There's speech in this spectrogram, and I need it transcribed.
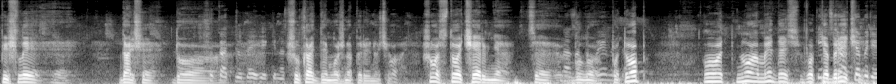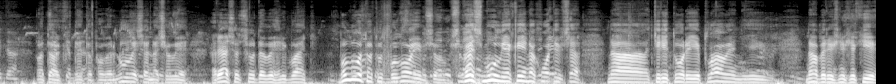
пішли далі до людей, які нас шукати, де можна переночувати. 6 червня це Нас було затопили, потоп. От, ну а ми десь в октябрі, октябрі, да. отак, де-то повернулися, почали грязь відсюди вигрібати. Болото тут було і все. Весь мул, який знаходився на території плавень і набережних, які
